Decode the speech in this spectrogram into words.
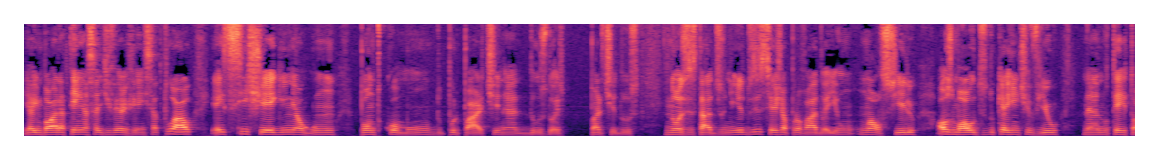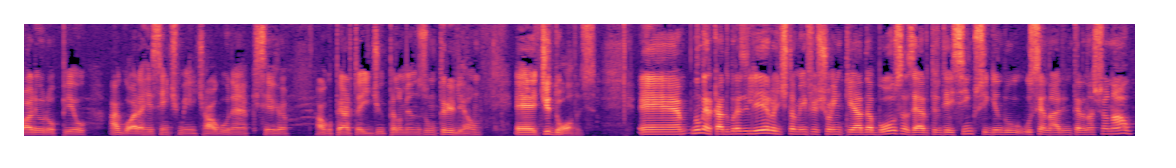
embora tenha essa divergência atual, se chegue em algum ponto comum do, por parte né, dos dois partidos nos Estados Unidos e seja aprovado aí um, um auxílio aos moldes do que a gente viu né, no território europeu agora recentemente, algo né, que seja algo perto aí de pelo menos um trilhão é, de dólares. É, no mercado brasileiro, a gente também fechou em queda a bolsa 0,35, seguindo o cenário internacional.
